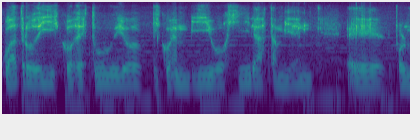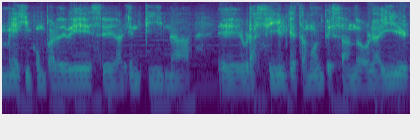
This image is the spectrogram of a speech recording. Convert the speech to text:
cuatro discos de estudio, discos en vivo, giras también. Eh, por México un par de veces, Argentina, eh, Brasil, que estamos empezando ahora a ir.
